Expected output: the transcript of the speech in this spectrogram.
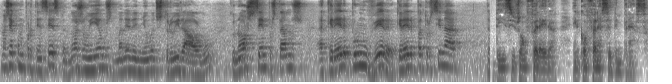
mas é como pertencesse. Portanto, nós não íamos de maneira nenhuma destruir algo que nós sempre estamos a querer promover, a querer patrocinar. Disse João Ferreira em conferência de imprensa.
